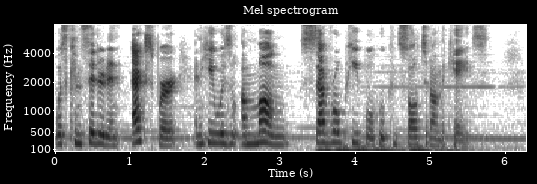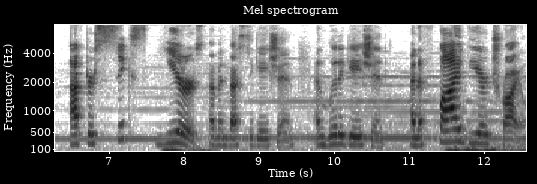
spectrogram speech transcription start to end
was considered an expert and he was among several people who consulted on the case. After six years of investigation and litigation and a five year trial,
